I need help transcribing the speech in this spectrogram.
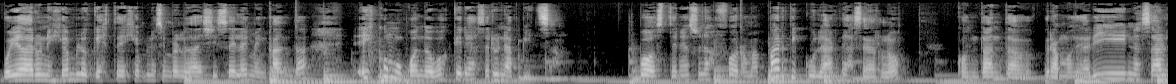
Voy a dar un ejemplo que este ejemplo siempre lo da Gisela y me encanta. Es como cuando vos querés hacer una pizza. Vos tenés una forma particular de hacerlo, con tantos gramos de harina, sal,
